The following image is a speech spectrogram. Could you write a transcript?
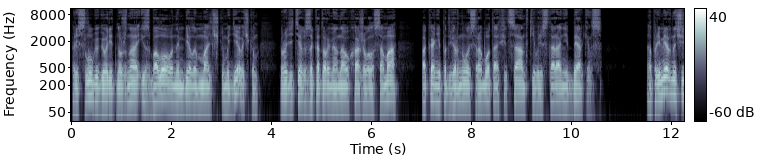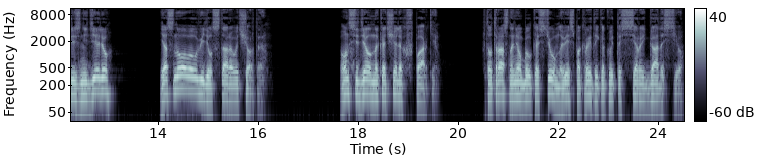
Прислуга, говорит, нужна избалованным белым мальчикам и девочкам, вроде тех, за которыми она ухаживала сама, пока не подвернулась работа официантки в ресторане «Беркинс». А примерно через неделю я снова увидел старого черта. Он сидел на качелях в парке. В тот раз на нем был костюм, но весь покрытый какой-то серой гадостью.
